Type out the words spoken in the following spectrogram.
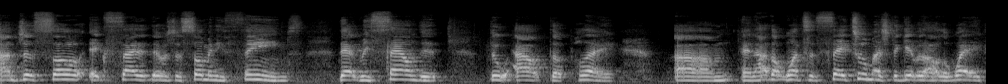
I'm just so excited. There was just so many themes that resounded throughout the play. Um, and I don't want to say too much to give it all away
